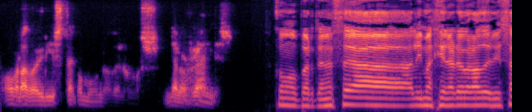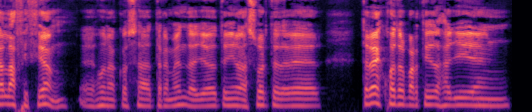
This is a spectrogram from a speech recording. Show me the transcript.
obradoirista como uno de los, de los grandes. Como pertenece a, al imaginario obradoirista, la afición es una cosa tremenda. Yo he tenido la suerte de ver tres, cuatro partidos allí en,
